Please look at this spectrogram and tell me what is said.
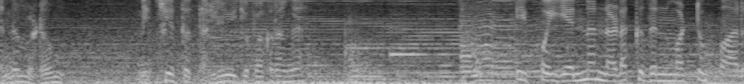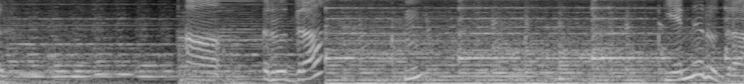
என்ன மேடம்? நிச்சயத்தை தள்ளி வைக்க பார்க்கறாங்க? இப்போ என்ன நடக்குதுன்னு மட்டும் பாரு. ருத்ரா? ம்? என்ன ருத்ரா?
